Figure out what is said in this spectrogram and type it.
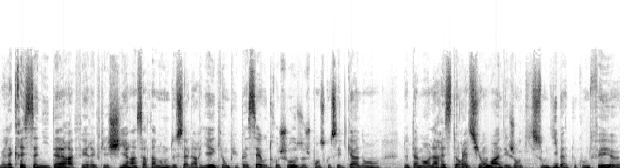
bah, la crise sanitaire a fait réfléchir un certain nombre de salariés qui ont pu passer à autre chose. Je pense que c'est le cas dans notamment la restauration, hein, des gens qui se sont dit bah, tout compte fait. Euh,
